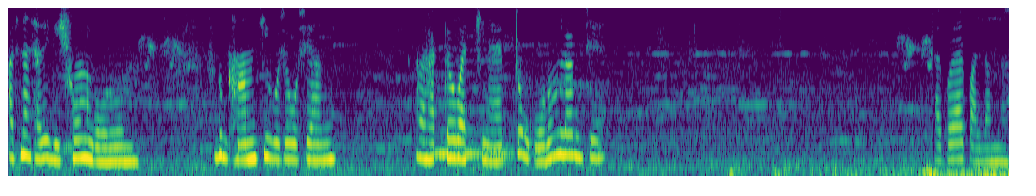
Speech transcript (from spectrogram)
আজ না ছাদে ভীষণ গরম। শুধু ঘামছি বসে বসে আমি। আর হাঁটতেও পারছি না, এত গরম লাগছে। তারপরে আর পারলাম না,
